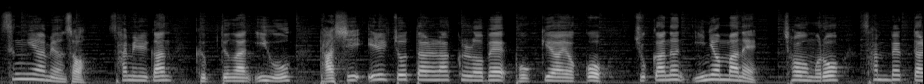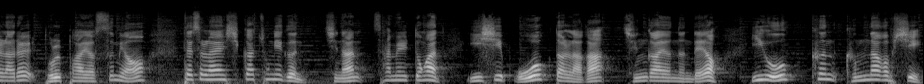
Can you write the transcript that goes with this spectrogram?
승리하면서 3일간 급등한 이후 다시 1조 달러 클럽에 복귀하였고 주가는 2년 만에 처음으로 300달러를 돌파하였으며 테슬라의 시가총액은 지난 3일 동안 25억 달러가 증가하였는데요. 이후 큰 급락 없이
